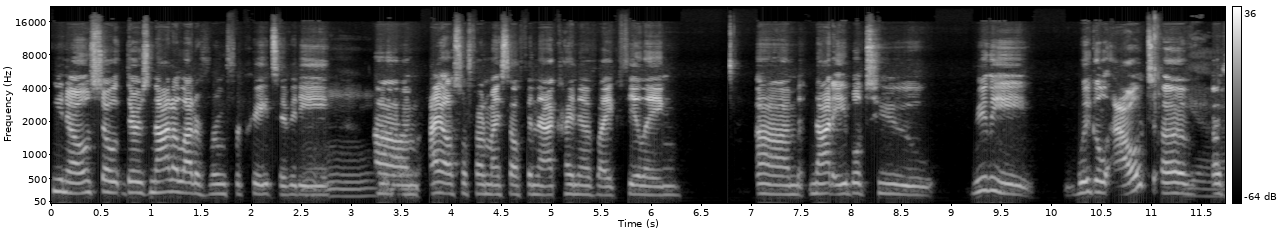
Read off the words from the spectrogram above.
you know so there's not a lot of room for creativity mm-hmm. um i also found myself in that kind of like feeling um not able to really wiggle out of yeah. of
